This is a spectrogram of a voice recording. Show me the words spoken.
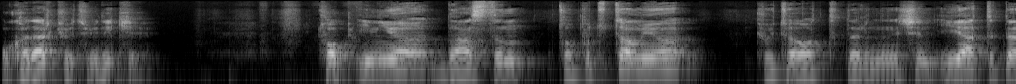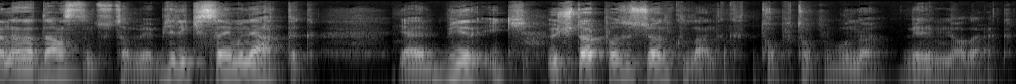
o kadar kötüydü ki. Top iniyor, Dunstan topu tutamıyor. Kötü attıklarının için. iyi attıklarına da Dunstan tutamıyor. 1-2 sayımı ne attık? Yani 1, 2, 3, 4 pozisyon kullandık topu topu bunu verimli olarak.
